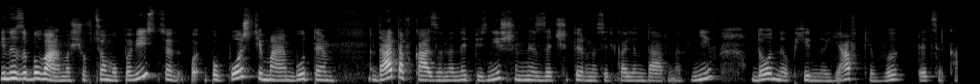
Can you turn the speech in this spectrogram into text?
І не забуваємо, що в цьому повістці по пошті має бути дата вказана не пізніше, не за 14 календарних днів до необхідної явки в ТЦК.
